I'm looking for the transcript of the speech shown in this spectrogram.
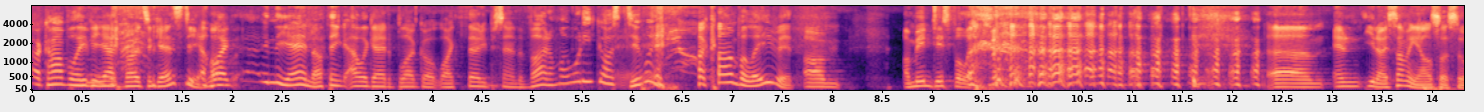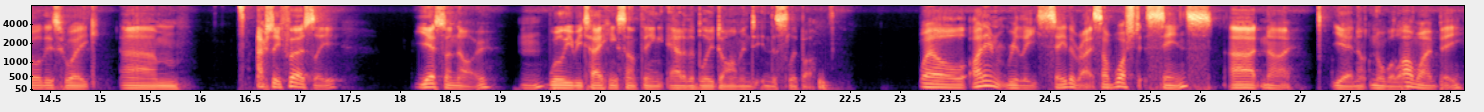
I can't believe he had votes against him. Like in the end, I think Alligator Blood got like thirty percent of the vote. I'm like, what are you guys doing? I can't believe it. Um, I'm in disbelief. um, and you know something else I saw this week. Um, actually, firstly, yes or no? Will you be taking something out of the Blue Diamond in the slipper? well, I didn't really see the race. I've watched it since. Uh, no, Yeah, not nor will I I. won't be.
